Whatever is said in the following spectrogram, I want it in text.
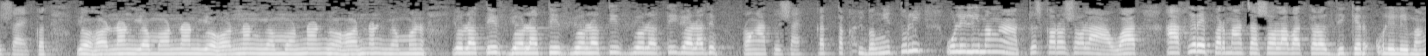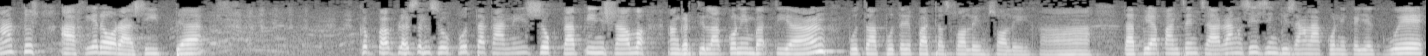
seket Ya Hanan ya Manan ya Hanan ya Manan ya Hanan ya Manan. Ya Latif ya Latif ya Latif ya Latif ya Latif seket tekan bengi tuli uli 500 karo selawat. Akhire bar maca selawat karo zikir uli 500, akhire ora sida kebablasan subuh tekan isuk tapi insyaallah angger dilakoni Mbak Tian putra putri pada soleh soleha tapi ya pancen jarang sih sing bisa ngelakoni kayak gue.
